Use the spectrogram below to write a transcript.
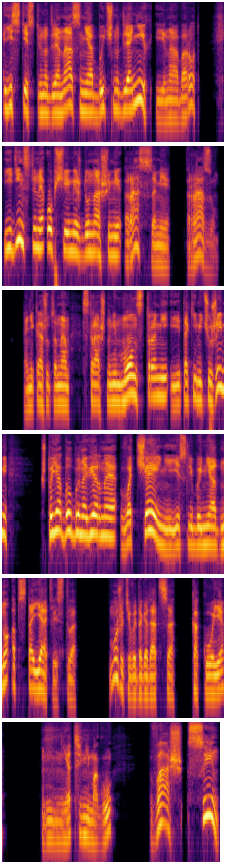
естественно для нас, необычно для них, и наоборот. Единственное общее между нашими расами — разум. Они кажутся нам страшными монстрами и такими чужими, что я был бы, наверное, в отчаянии, если бы не одно обстоятельство. Можете вы догадаться, какое? Нет, не могу. Ваш сын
